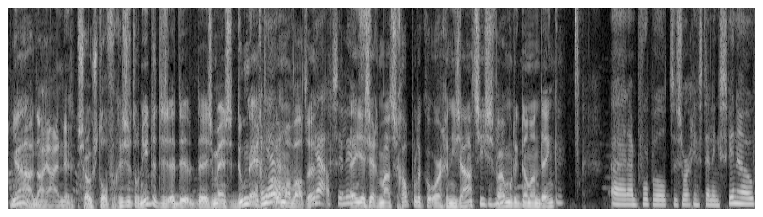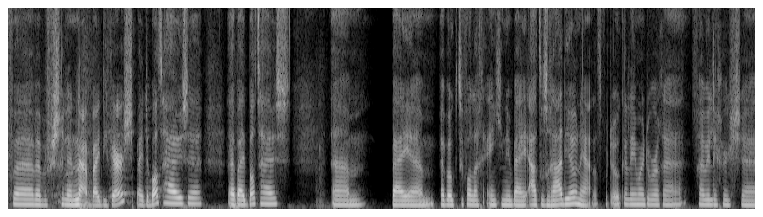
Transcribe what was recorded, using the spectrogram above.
Ja, nou ja, en zo stoffig is het toch niet? Het is, de, deze mensen doen echt ja. allemaal wat, hè? Ja, absoluut. En je zegt maatschappelijke organisaties. Mhm. Waar moet ik dan aan denken? nou, bijvoorbeeld de zorginstelling Swinhoven. We hebben verschillende, nou, bij divers, bij de badhuizen, bij het badhuis. Um, bij, um, we hebben ook toevallig eentje nu bij Atos Radio. Nou ja, dat wordt ook alleen maar door uh, vrijwilligers. Uh...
